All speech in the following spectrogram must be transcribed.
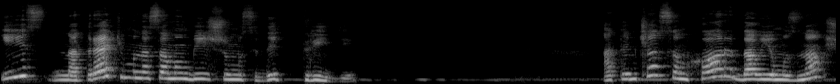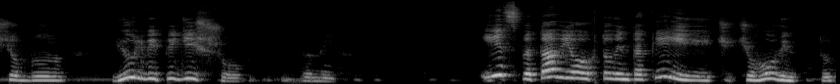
і на третьому, на самому більшому, сидить Тріді. А тим часом Хар дав йому знак, щоб Юльві підійшов до них. І спитав його, хто він такий і чого він тут.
